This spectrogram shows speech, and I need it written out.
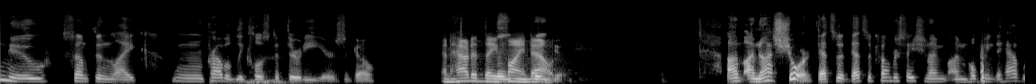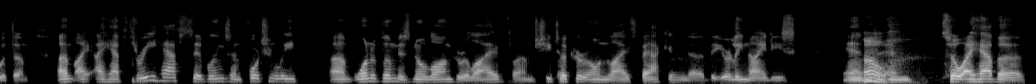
knew something like mm, probably close to thirty years ago. And how did they, they find they out? Knew. Um, I'm not sure. That's a that's a conversation I'm I'm hoping to have with them. Um, I, I have three half siblings. Unfortunately, um, one of them is no longer alive. Um, she took her own life back in uh, the early '90s, and oh. and so I have a,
